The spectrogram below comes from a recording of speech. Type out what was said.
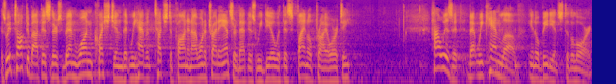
As we've talked about this, there's been one question that we haven't touched upon, and I want to try to answer that as we deal with this final priority. How is it that we can love in obedience to the Lord?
